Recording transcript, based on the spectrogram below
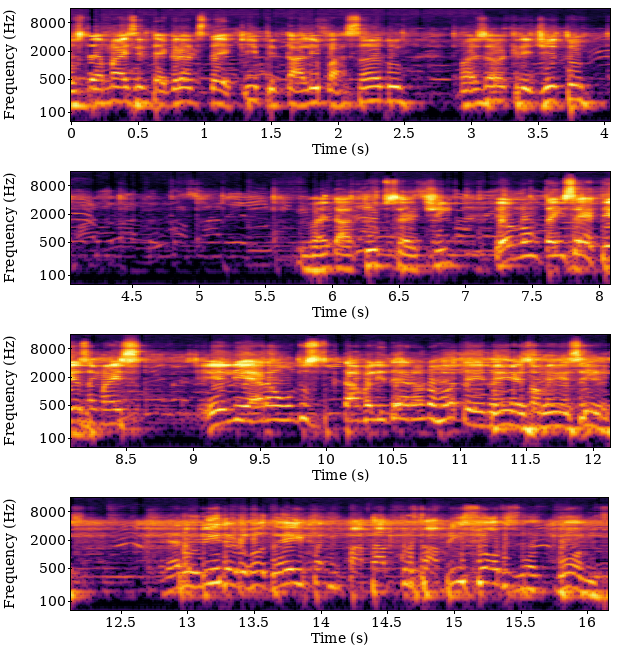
os demais integrantes da equipe tá ali passando. Mas eu acredito que vai dar tudo certinho. Eu não tenho certeza, mas ele era um dos que estava liderando o rodeio, né? Mais ou menos assim. Ele era o líder do rodeio, empatado com o Fabrício Alves Gomes.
